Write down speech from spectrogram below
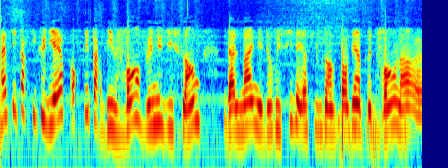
assez particulière portée par des vents venus d'Islande, d'Allemagne et de Russie. D'ailleurs, si vous entendez un peu de vent là, euh,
